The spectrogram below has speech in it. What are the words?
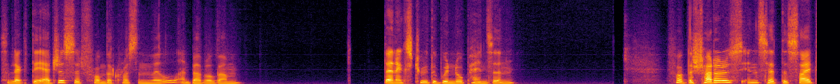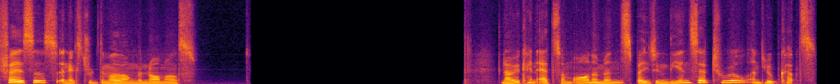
Select the edges that form the cross and middle and bevel them. Then extrude the window panes in. For the shutters, inset the side faces and extrude them along the normals. Now you can add some ornaments by using the inset tool and loop cuts.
